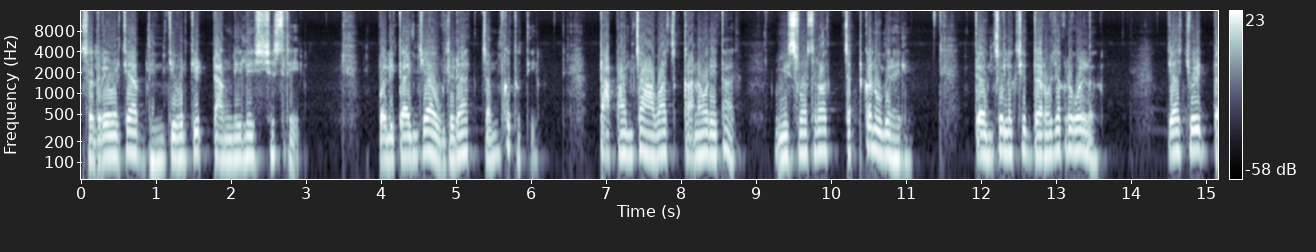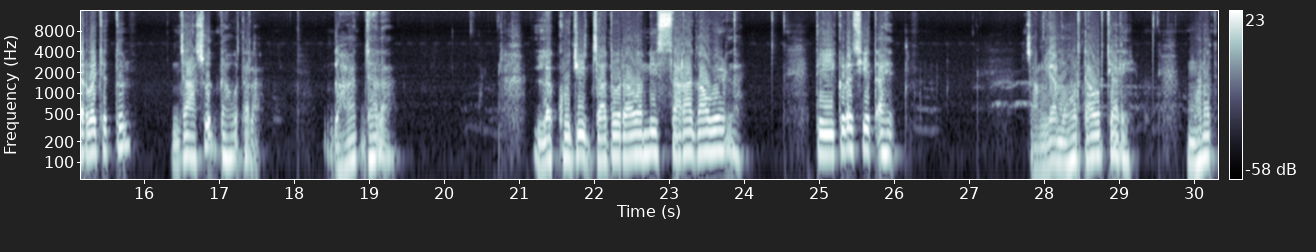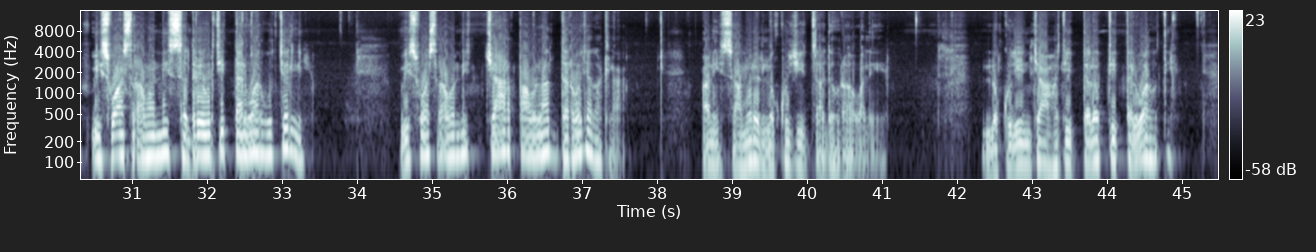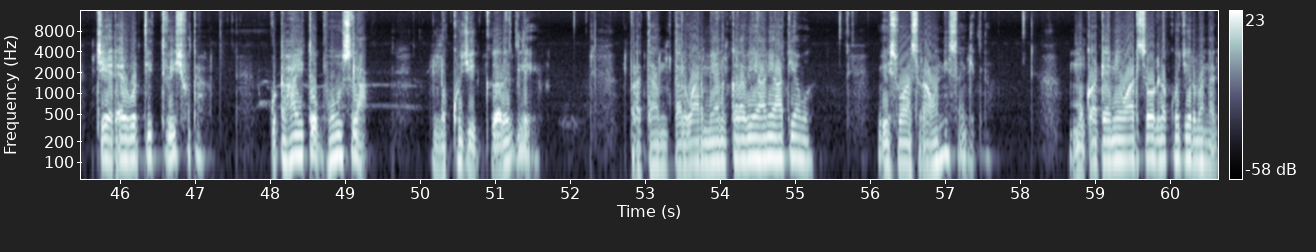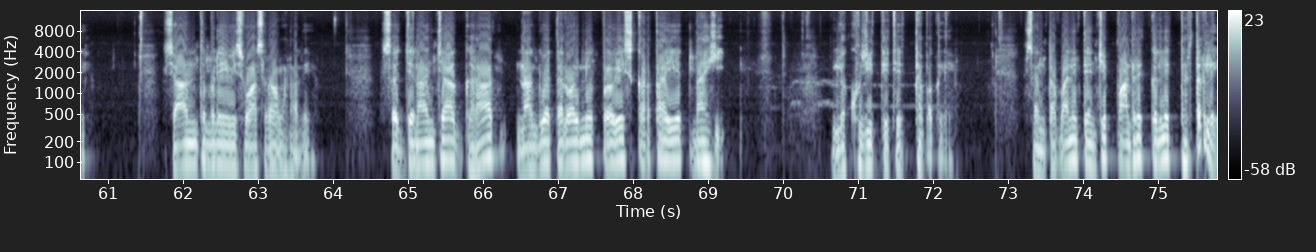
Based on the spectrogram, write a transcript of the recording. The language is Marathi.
सदरेवरच्या भिंतीवरती टांगलेले शस्त्रे पलितांच्या उजड्यात चमकत होती. टापांचा आवाज कानावर येताच विश्वासराव चटकन उभे राहिले. त्यांचं लक्ष दरवाजाकडे वळलं. त्याचवेळी दरवाज्यातून दरवाजातून जासूद धावत आला. घात झाला. लखोजी जाधवरावांनी सारा गाव वेळलाय ते इकडंच येत आहेत. चांगल्या मुहूर्तावरती आले. म्हणत विश्वासरावांनी सदरेवरची तलवार उचलली. विश्वासरावांनी चार पावलात दरवाजा गाठला आणि सामोरे लखुजी जाधवराव आले. लखुजींच्या हाती तलपती तलवार होती. चेहऱ्यावरती द्वेष होता. कुठाही तो भोसला. लखुजी गरजले. प्रथम तलवार म्यान करावी आणि आत यावं विश्वासरावांनी सांगितलं. मुकाट्याने वाटसोड लखोजीर म्हणाले. शांतपणे विश्वासराव म्हणाले सज्जनांच्या घरात नागव्या तलवारीने प्रवेश करता येत नाही. लखुजी तेथे थपकले. संतापाने त्यांचे पांढरे कल्ले थरथरले.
